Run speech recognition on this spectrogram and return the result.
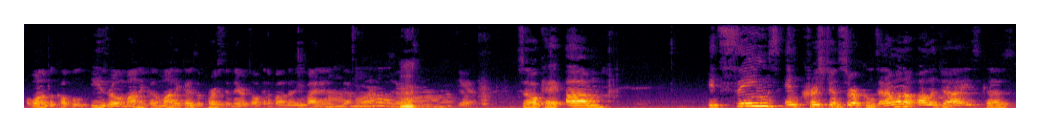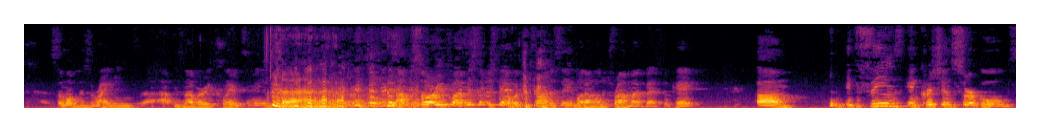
One of the couples, Israel and Monica. Monica is the person they were talking about that invited us to that party. Yeah. So okay. Um, it seems in Christian circles, and I want to apologize because some of this writing uh, is not very clear to me. I'm sorry if I misunderstand what you're trying to say, but I'm going to try my best, okay? Um, it seems in Christian circles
